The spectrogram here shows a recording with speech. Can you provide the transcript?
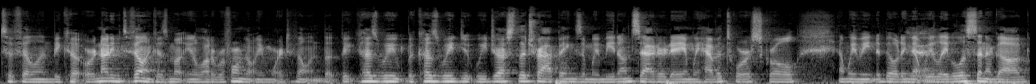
tefillin, because or not even tefillin, because you know, a lot of reform don't even wear tefillin, but because we because we do, we dress the trappings and we meet on Saturday and we have a Torah scroll and we meet in a building that we label a synagogue,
